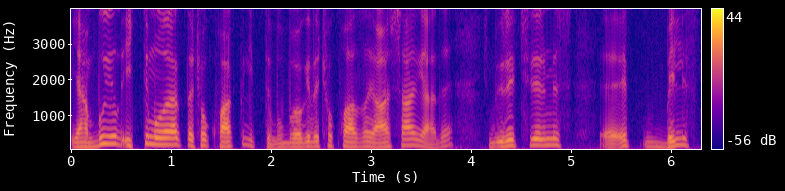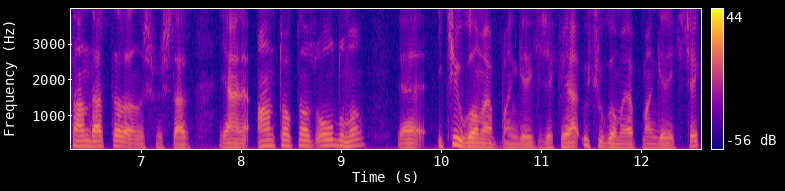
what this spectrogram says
yani bu yıl iklim olarak da çok farklı gitti. Bu bölgede çok fazla yağışlar geldi. Şimdi üreticilerimiz e, hep belli standartlara alışmışlar. Yani antoknoz oldu mu e, iki uygulama yapman gerekecek veya üç uygulama yapman gerekecek.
